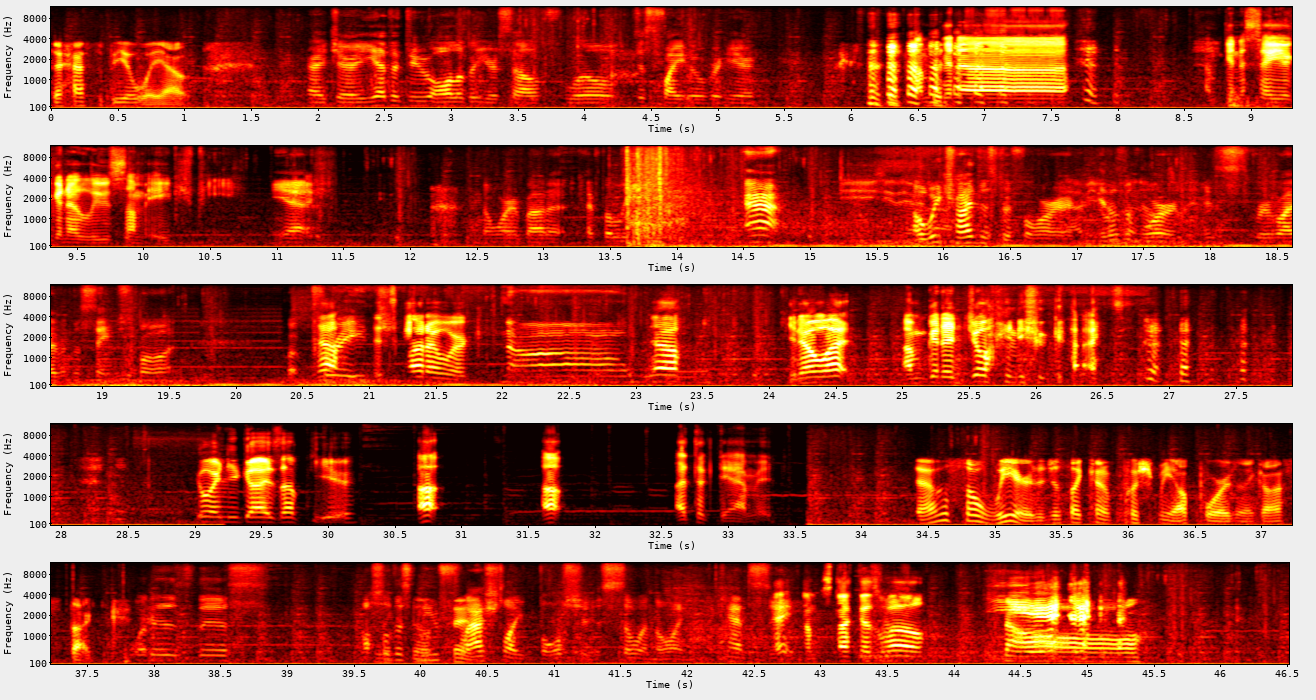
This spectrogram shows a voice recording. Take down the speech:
There has to be a way out. Alright, Jerry, you have to do all of it yourself. We'll just fight over here. I'm gonna. I'm gonna say you're gonna lose some HP. Yeah. Don't worry about it. I believe. Ah! There. Oh, we tried this before. Have It doesn't work. up? It's reviving the same spot. But No, Preach! it's gotta work. No! No. You know what? I'm gonna join you guys. Join you guys up here. Up. Up. I took damage. That was so weird. It just like kind of pushed me upwards and I got stuck. what is this? Also, this no new sense. flashlight bullshit is so annoying. I can't see. Hey, I'm stuck as well. Yeah. No.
